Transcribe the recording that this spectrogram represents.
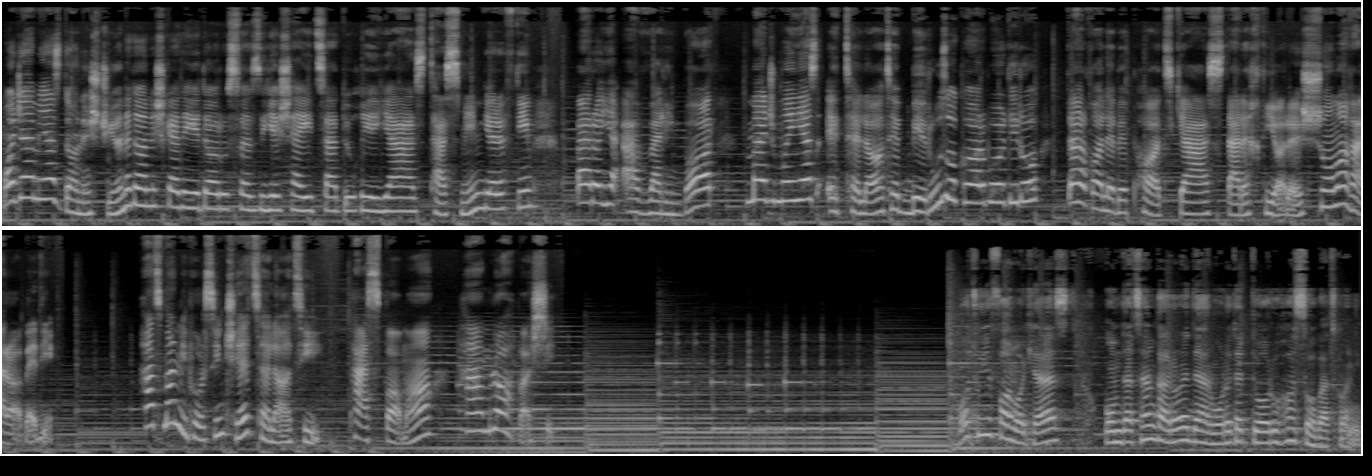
ما جمعی از دانشجویان دانشکده داروسازی شهید صدوقی یزد تصمیم گرفتیم برای اولین بار مجموعی از اطلاعات بروز و کاربردی رو در قالب پادکست در اختیار شما قرار بدیم. حتما می‌پرسین چه اطلاعاتی؟ پس با ما همراه باشید. ما توی فارماکست عمدتا قرار در مورد داروها صحبت کنیم.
